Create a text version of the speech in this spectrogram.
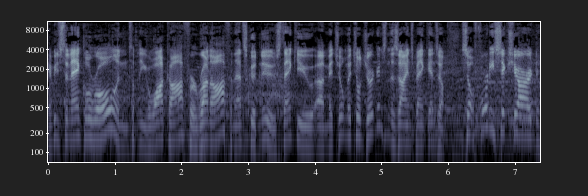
Maybe just an ankle roll and something you walk off or run off, and that's good news. Thank you, uh, Mitchell. Mitchell Jurgens in the Zions Bank end zone. So 46 yard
